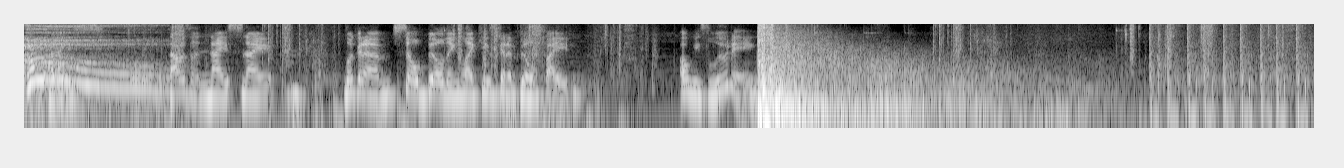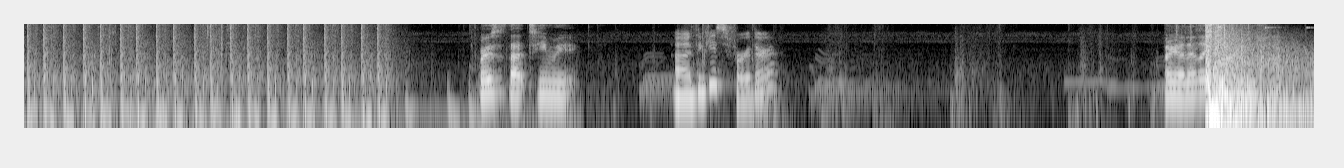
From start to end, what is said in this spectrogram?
That was a nice night. Look at him, still building like he's gonna build fight. Oh, he's looting. Where's that teammate? Uh, I think he's further. Oh yeah, they're like.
